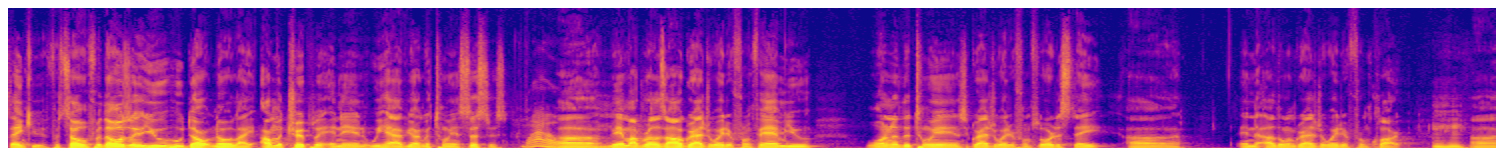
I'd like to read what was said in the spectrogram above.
thank you. For so for those of you who don't know, like I'm a triplet, and then we have younger twin sisters. Wow. Uh, me and my brothers all graduated from FAMU. One of the twins graduated from Florida State, uh, and the other one graduated from Clark. Mm-hmm. Uh,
